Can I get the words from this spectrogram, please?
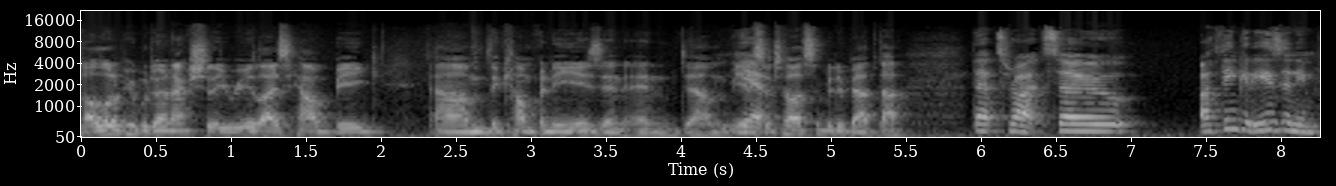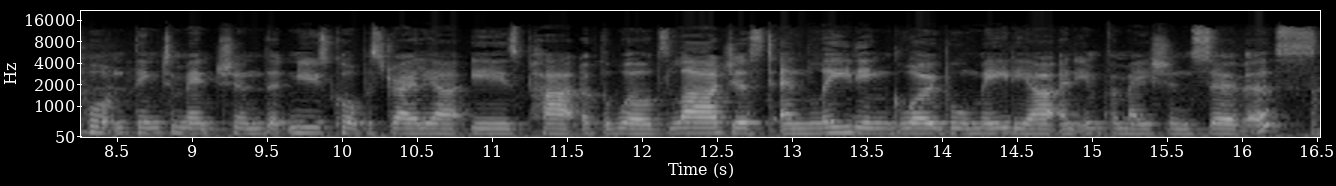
a lot of people don't actually realize how big um, the company is. And, and um, yeah, Yeah. so tell us a bit about that. That's right. So I think it is an important thing to mention that News Corp Australia is part of the world's largest and leading global media and information service.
